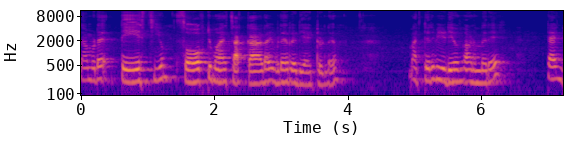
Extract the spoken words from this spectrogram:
നമ്മുടെ ടേസ്റ്റിയും സോഫ്റ്റുമായ ചക്കാട ഇവിടെ റെഡി ആയിട്ടുണ്ട്. മറ്റൊരു വീഡിയോ കാണും വരെ. താങ്ക്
